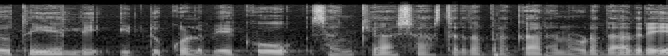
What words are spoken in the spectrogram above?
ಜೊತೆಯಲ್ಲಿ ಇಟ್ಟುಕೊಳ್ಳಬೇಕು. ಸಂಖ್ಯಾಶಾಸ್ತ್ರದ ಪ್ರಕಾರ ನೋಡೋದಾದರೆ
